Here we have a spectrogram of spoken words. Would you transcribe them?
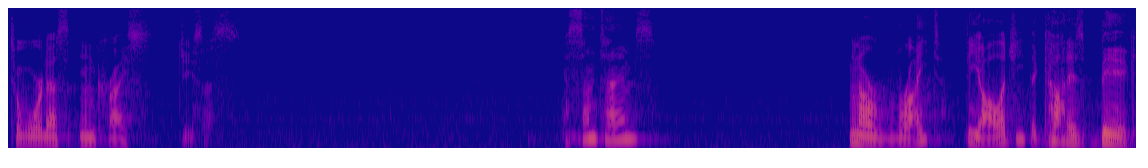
toward us in Christ Jesus. sometimes in our right theology that God is big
